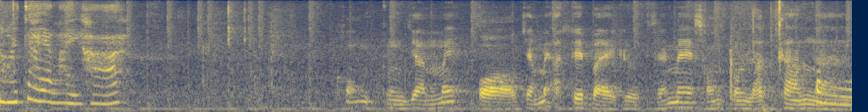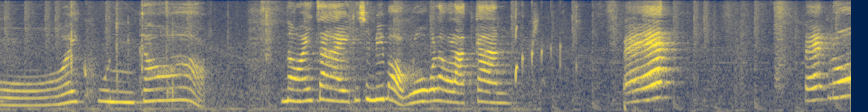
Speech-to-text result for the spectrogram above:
น้อยใจอะไรคะ คงคงยังไม่ออกยังไม่อธิบายหรือใช่ไหมสองคนรักกันโอ้นะยคุณก็ น้อยใจที่ฉันไม่บอกลูกว่าเรารักกัน แป๊ก แป๊กลูก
